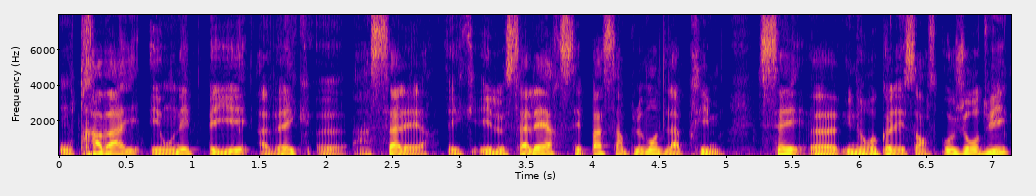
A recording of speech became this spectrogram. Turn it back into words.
on, travaille et on est payé avec euh, un salaire. Et, le salaire, c'est pas simplement de la prime, c'est euh, une reconnaissance. Aujourd'hui,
